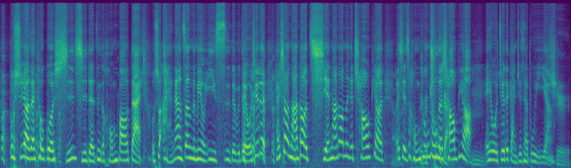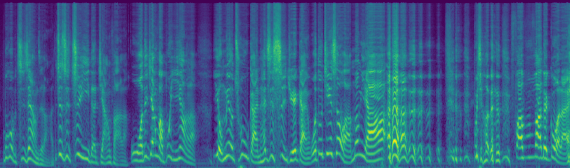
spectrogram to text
不需要再透过实质的那个红包袋。我说，哎呀，那样真的没有意思，对不对？我觉得 还是要拿到钱，拿到那个钞票，而且是红彤彤的钞票，哎，我觉得感觉才不一样。是，不过是这样子啦，这是质疑的讲法了，我的讲法不一样了。有没有触感还是视觉感，我都接受啊，梦雅。不晓得发不发得过来。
